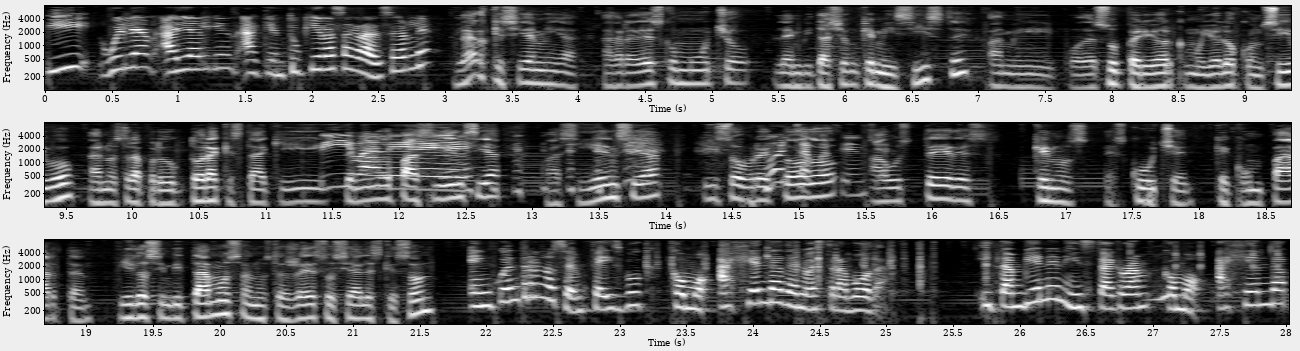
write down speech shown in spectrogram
Y William, ¿hay alguien a quien tú quieras agradecerle? Claro que sí, amiga. Agradezco mucho la invitación que me hiciste, a mi poder superior como yo lo concibo, a nuestra productora que está aquí teniendo paciencia, paciencia y sobre todo a ustedes que nos escuchen, que compartan. Y los invitamos a nuestras redes sociales que son. Encuéntranos en Facebook como Agenda de Nuestra Boda y también en Instagram como Agenda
